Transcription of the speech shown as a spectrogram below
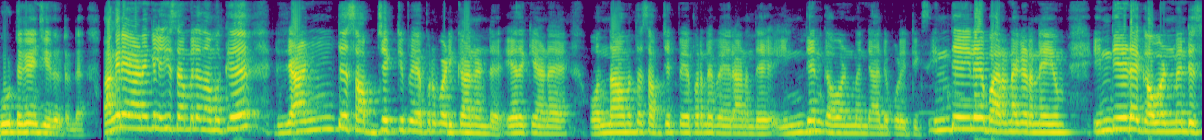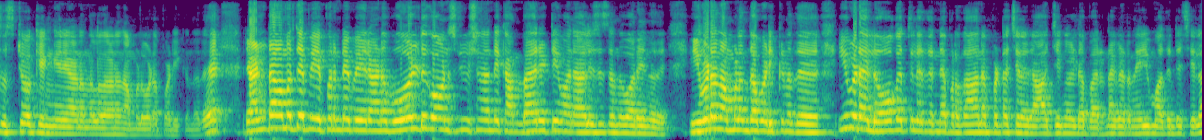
കൂട്ടുകയും ചെയ്തിട്ടുണ്ട്. അങ്ങനെയാണെങ്കിൽ ഈ സെമ്മിൽ നമുക്ക് രണ്ട് സബ്ജക്ട് പേപ്പർ പഠിക്കാനുണ്ട്. ഏതൊക്കെയാണ്? ഒന്നാമത്തെ സബ്ജക്ട് പേപ്പറിന്റെ പേരാണെന്ത്? ഇന്ത്യൻ ഗവൺമെന്റ് ആൻഡ് പൊളിറ്റിക്സ് ഇന്ത്യയിലെ ഭരണഘടനയും ഇന്ത്യയുടെ ഗവൺമെന്റ് സിസ്റ്റം ഒക്കെ എങ്ങനെയാണെന്നുള്ളതാണ് നമ്മളിവിടെ പഠിക്കുന്നത്. രണ്ടാമത്തെ പേപ്പറിന്റെ പേരാണ് world constitution and comparative analysis എന്ന് പറയുന്നത്. ഇവിടെ നമ്മൾ എന്താ പഠിക്കുന്നത്? ഇവിടെ ലോകത്തിലെ തന്നെ പ്രധാനപ്പെട്ട ചില രാജ്യങ്ങളുടെ ഭരണഘടനയും അതിന്റെ ചില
